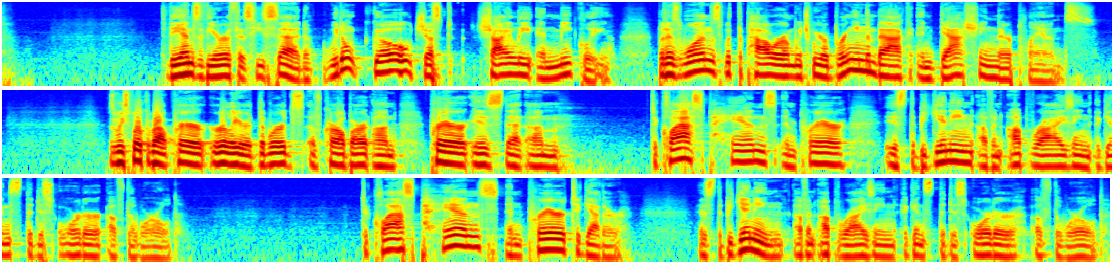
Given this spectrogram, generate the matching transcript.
to the ends of the earth, as he said, we don't go just shyly and meekly, but as ones with the power in which we are bringing them back and dashing their plans. As we spoke about prayer earlier, the words of Karl Barth on prayer is that um, to clasp hands in prayer is the beginning of an uprising against the disorder of the world. To clasp hands in prayer together is the beginning of an uprising against the disorder of the world.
